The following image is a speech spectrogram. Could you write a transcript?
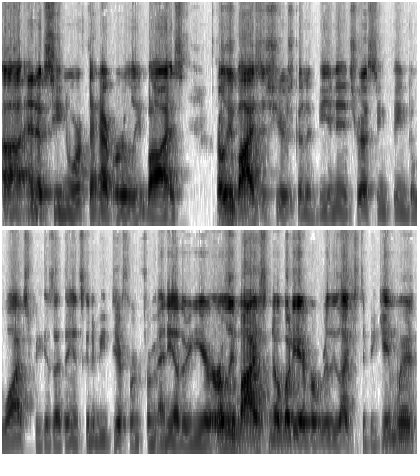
uh, NFC North that have early byes. Early byes this year is going to be an interesting thing to watch because I think it's going to be different from any other year. Early byes, nobody ever really likes to begin with,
